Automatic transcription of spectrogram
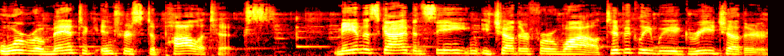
or romantic interest to politics? Me and this guy have been seeing each other for a while. Typically, we agree each other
